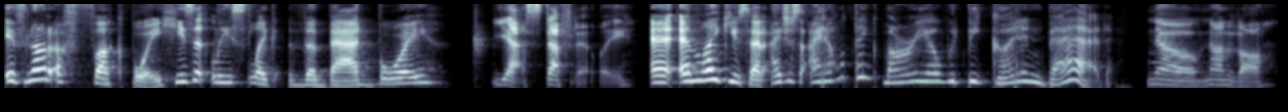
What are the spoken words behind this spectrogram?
if not a fuck boy, he's at least like the bad boy. Yes, definitely. And, and like you said, I just I don't think Mario would be good in bed. No, not at all.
